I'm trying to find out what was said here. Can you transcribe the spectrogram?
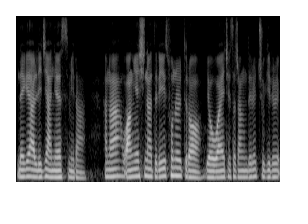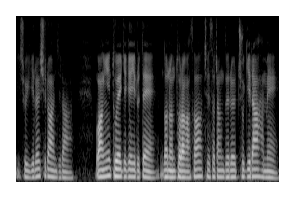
내게 알리지 아니하였습니다. 하나 왕의 신하들이 손을 들어 여호와의 제사장들을 죽이를 죽이기를 싫어한지라. 왕이 도에게 이르되 너는 돌아가서 제사장들을 죽이라 하매.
